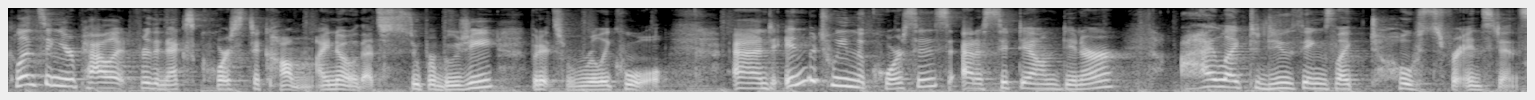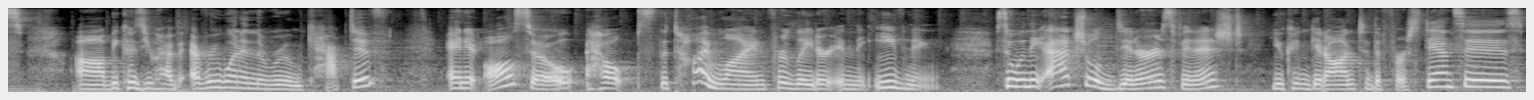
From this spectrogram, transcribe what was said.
cleansing your palate for the next course to come. I know that's super bougie, but it's really cool. And in between the courses at a sit down dinner, I like to do things like toasts, for instance, uh, because you have everyone in the room captive and it also helps the timeline for later in the evening. So when the actual dinner is finished, you can get on to the first dances,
